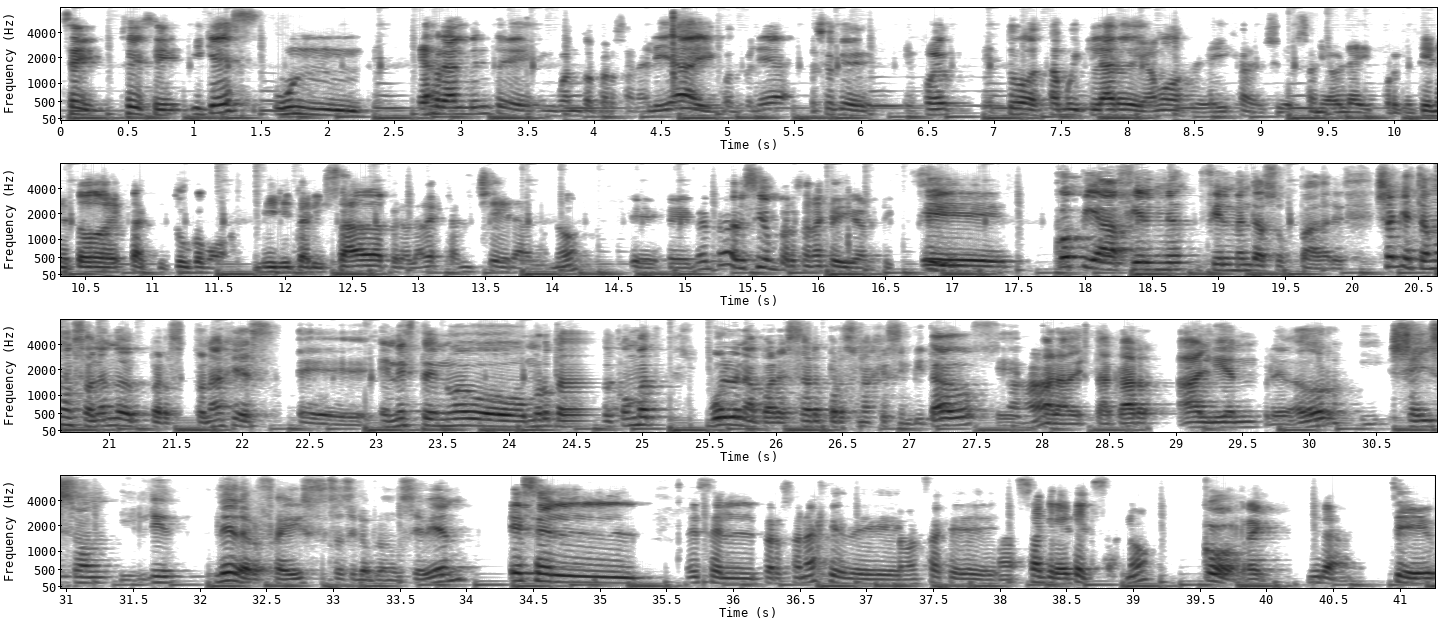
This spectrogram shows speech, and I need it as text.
Sí, sí, sí. Y que es un. Es realmente en cuanto a personalidad y en cuanto a pelea, creo que fue, esto está muy claro, digamos, de hija de Sonia Blade, porque tiene toda esta actitud como militarizada, pero a la vez canchera, ¿no? Eh, eh, me pareció un personaje divertido. Sí. Eh, copia fielmente a sus padres. Ya que estamos hablando de personajes, eh, en este nuevo Mortal Kombat vuelven a aparecer personajes invitados eh, para destacar Alien, Predador y Jason y Leatherface, no sé si lo pronuncié bien. Es el, es el personaje de masacre, masacre de Texas, ¿no? Correcto. Mira, Sí,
